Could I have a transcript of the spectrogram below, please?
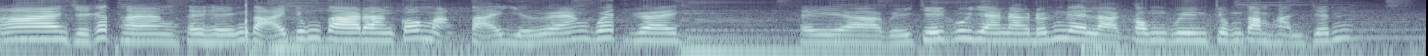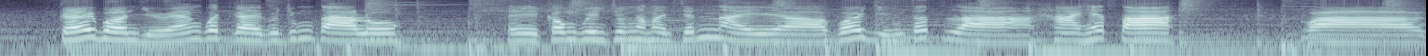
Hai anh chị khách hàng, thì hiện tại chúng ta đang có mặt tại dự án Westgate thì à, vị trí của Giang đang đứng đây là công viên trung tâm hành chính, kế bên dự án Westgate của chúng ta luôn. Thì công viên trung tâm hành chính này à, với diện tích là 2 hecta, và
